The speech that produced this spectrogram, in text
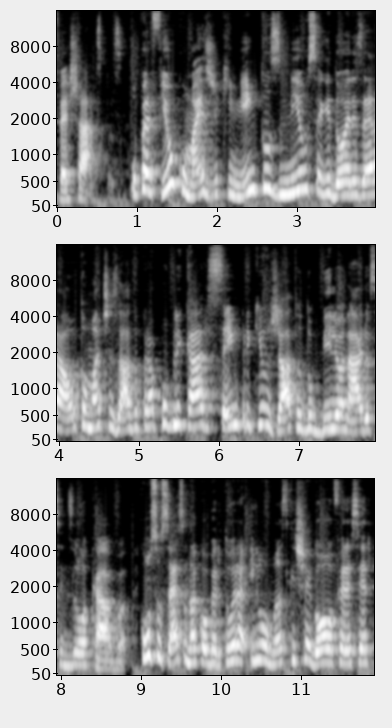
Fecha aspas. O perfil com mais de 500 mil seguidores era automatizado para publicar sempre que o jato do bilionário se deslocava. Com o sucesso da cobertura, Elon Musk chegou a oferecer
